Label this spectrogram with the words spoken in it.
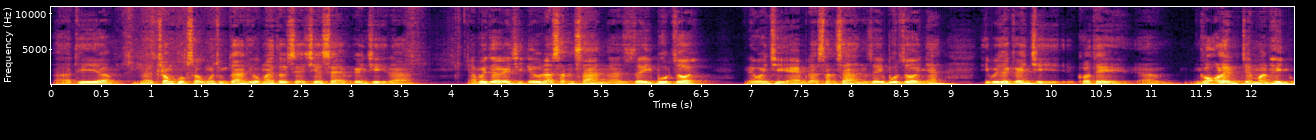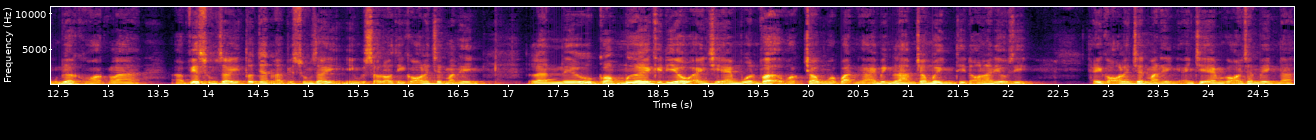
À, thì trong cuộc sống của chúng ta thì hôm nay tôi sẽ chia sẻ với các anh chị là à, bây giờ anh chị nếu đã sẵn sàng giấy bút rồi. Nếu anh chị em đã sẵn sàng giấy bút rồi nhé thì bây giờ các anh chị có thể uh, gõ lên trên màn hình cũng được hoặc là à, viết xuống giấy tốt nhất là viết xuống giấy nhưng sau đó thì gõ lên trên màn hình. Là nếu có 10 cái điều anh chị em muốn vợ hoặc chồng hoặc bạn gái mình làm cho mình thì đó là điều gì? Hãy gõ lên trên màn hình anh chị em gõ trên mình là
